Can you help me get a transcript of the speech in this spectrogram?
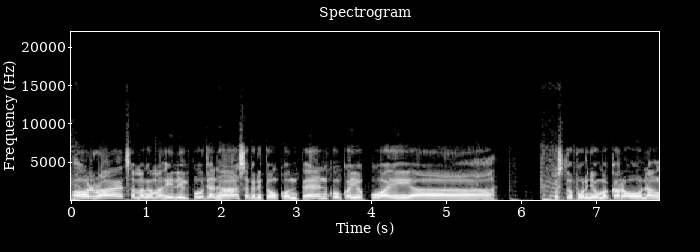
Alright, sa mga mahilig po dyan ha, sa ganitong content, kung kayo po ay ah, gusto po ninyo magkaroon ng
